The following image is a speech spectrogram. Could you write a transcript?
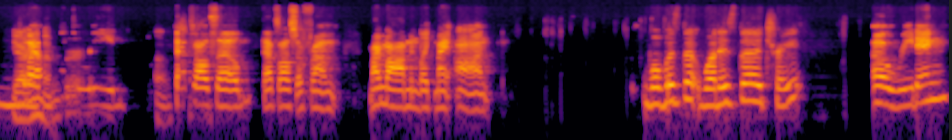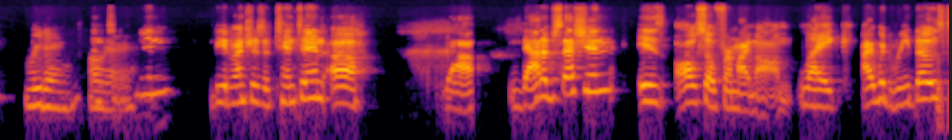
Yeah, So I I remember. read. Oh, That's also that's also from my mom and like my aunt. What was the what is the trait? Oh, reading. Reading. Okay. Tintin, the Adventures of Tintin. Uh yeah. That obsession is also from my mom. Like I would read those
